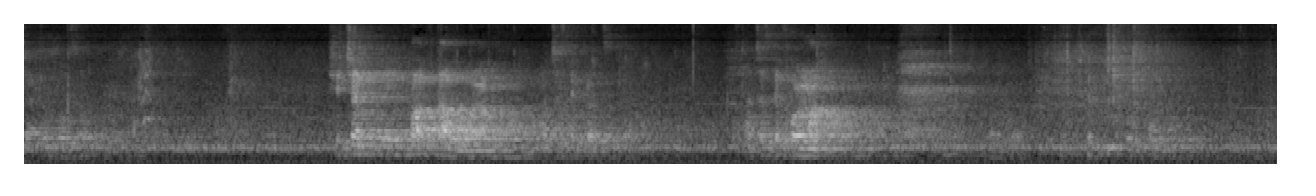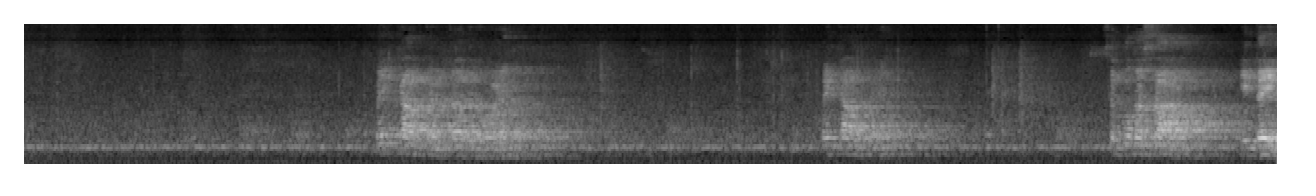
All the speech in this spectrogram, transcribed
Dacă pot să... Și ce impact au uh, aceste cărți? Aceste formate? Pe carte, într-adevăr, pe carte se pot lăsa idei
